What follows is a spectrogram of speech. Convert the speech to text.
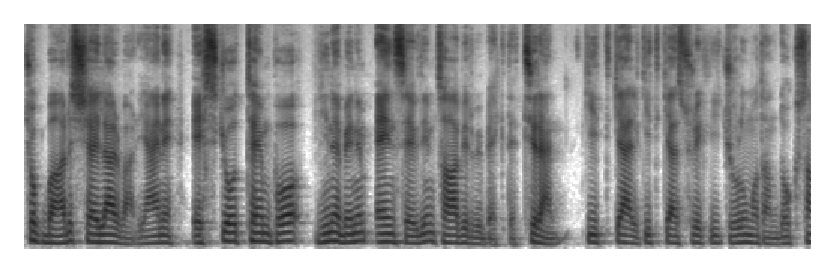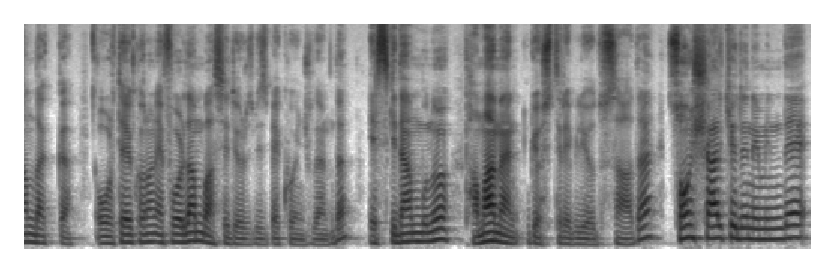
çok bariz şeyler var. Yani eski o tempo yine benim en sevdiğim tabir bir bekte. Tren, git gel git gel sürekli hiç yorulmadan 90 dakika ortaya konan efordan bahsediyoruz biz bek oyuncularında. Eskiden bunu tamamen gösterebiliyordu sahada. Son Schalke döneminde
